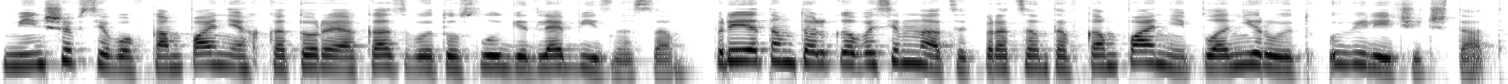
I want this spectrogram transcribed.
Меньше всего в компаниях, которые оказывают услуги для бизнеса. При этом только 18% компаний планируют увеличить штат.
